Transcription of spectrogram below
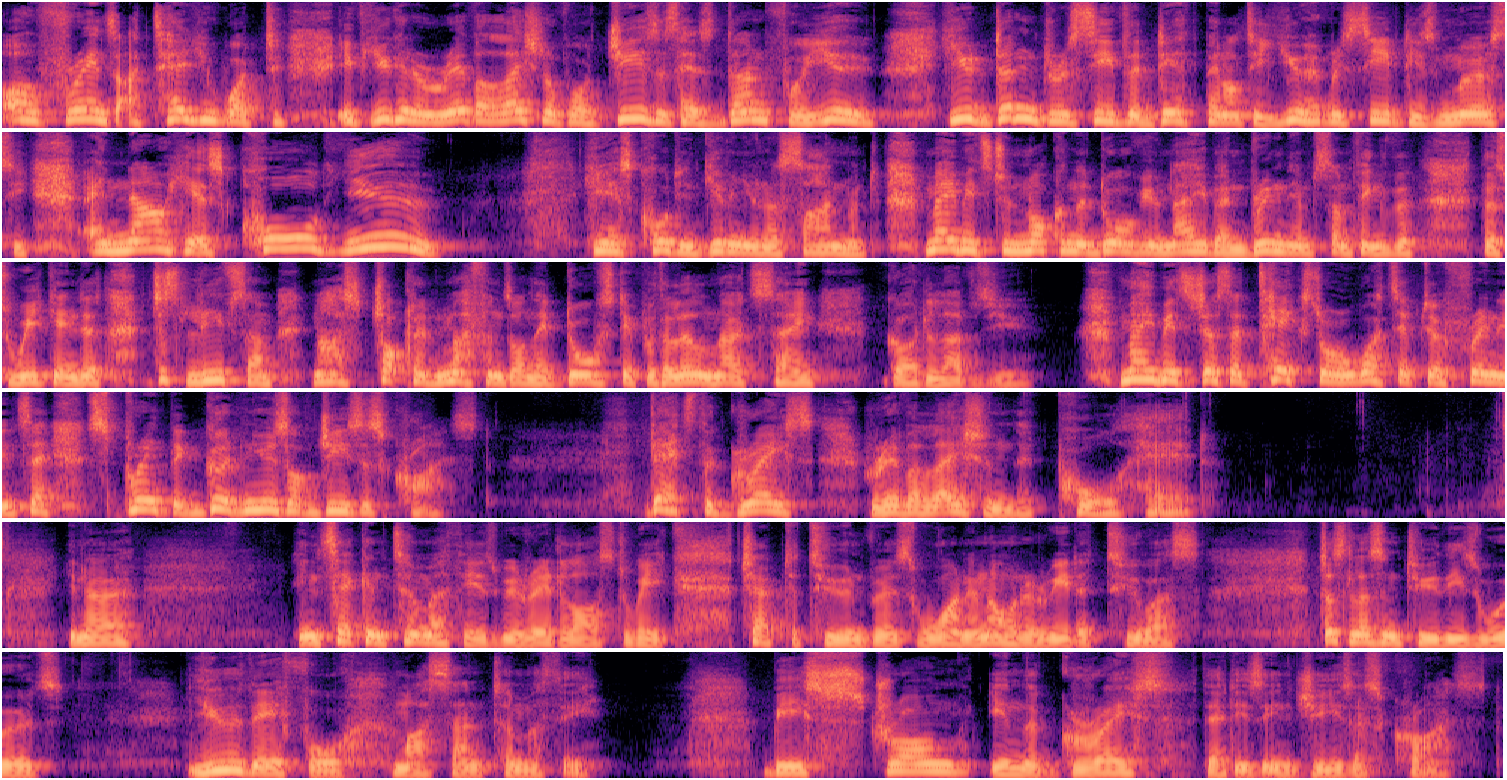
Oh, friends, I tell you what, if you get a revelation of what Jesus has done for you, you didn't receive the death penalty. You have received his mercy. And now he has called you. He has called you and given you an assignment. Maybe it's to knock on the door of your neighbor and bring them something this weekend. Just, just leave some nice chocolate muffins on their doorstep with a little note saying, God loves you. Maybe it's just a text or a WhatsApp to a friend and say, spread the good news of Jesus Christ. That's the grace revelation that Paul had. You know, in 2 Timothy, as we read last week, chapter 2 and verse 1, and I want to read it to us. Just listen to these words. You, therefore, my son Timothy, be strong in the grace that is in Jesus Christ.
